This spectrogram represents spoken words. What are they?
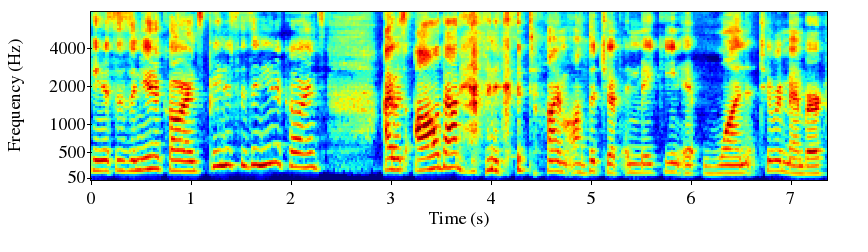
penises and unicorns, penises and unicorns. I was all about having a good time on the trip and making it one to remember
